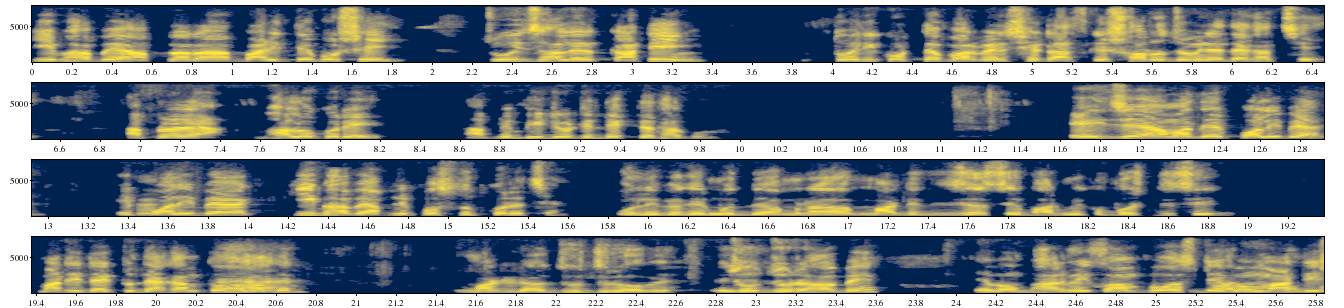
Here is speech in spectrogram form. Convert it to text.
কীভাবে আপনারা বাড়িতে বসেই চুই ঝালের কাটিং তৈরি করতে পারবেন সেটা আজকে সরজমিনে দেখাচ্ছে। আপনারা ভালো করে আপনি ভিডিওটি দেখতে থাকুন। এই যে আমাদের পলিব্যাগ এই। পলিব্যাগ কীভাবে আপনি প্রস্তুত করেছেন? পলি ব্যাগের মধ্যে আমরা মাটি দিতে আছে ভার্মি কম্পোস্ট দিছি মাটিটা একটু দেখান তো হ্যাঁ, আমাদের। মাটিটা ঝুরঝুরে হবে ঝুরঝুরে হবে এবং ভার্মি কম্পোস্ট এবং মাটির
